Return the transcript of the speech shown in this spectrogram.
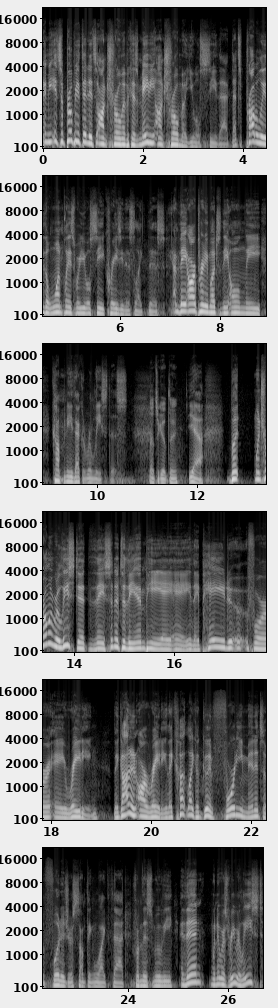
I mean, it's appropriate that it's on Troma because maybe on Troma you will see that. That's probably the one place where you will see craziness like this. And they are pretty much the only company that could release this. That's a good thing. Yeah. But when Troma released it, they sent it to the MPAA. They paid uh, for a rating. They got an R rating. They cut like a good 40 minutes of footage or something like that from this movie. And then when it was re released,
